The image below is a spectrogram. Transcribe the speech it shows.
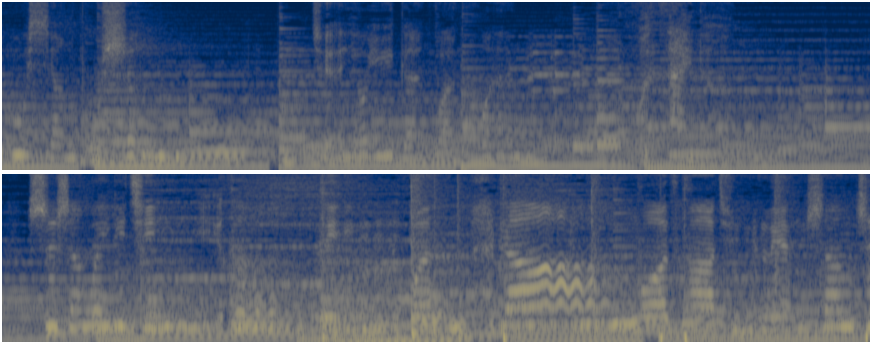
不想独身，却又预感晚婚。我在等世上唯一契合灵魂，让。我擦去脸上脂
